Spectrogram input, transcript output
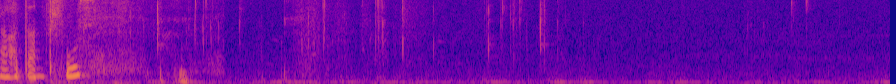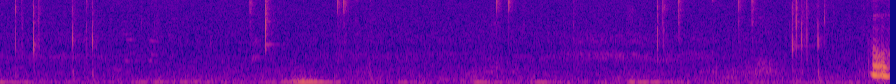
Ja, dann Schluss. Oh.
